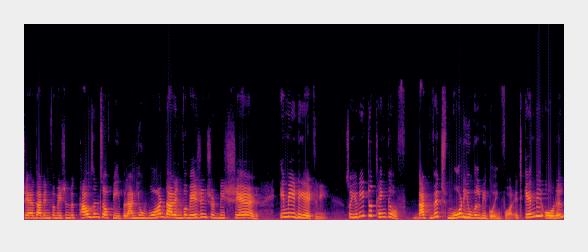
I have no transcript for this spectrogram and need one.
share that information with thousands of people and you want that information should be shared immediately. So, you need to think of that which mode you will be going for. It can be oral,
